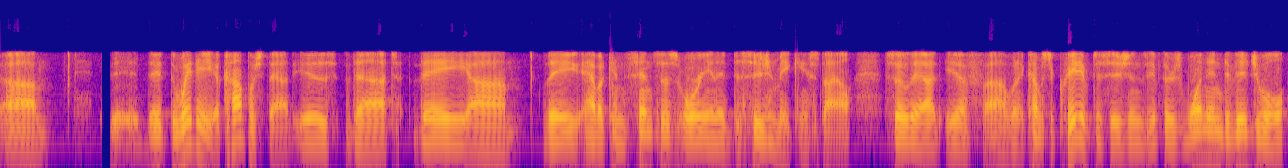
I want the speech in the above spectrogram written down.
um, the, the way they accomplish that is that they um, they have a consensus oriented decision making style so that if uh, when it comes to creative decisions if there's one individual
